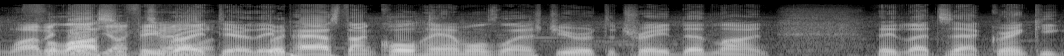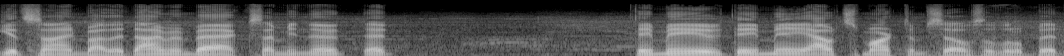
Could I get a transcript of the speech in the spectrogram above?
a lot philosophy young right there. They But- passed on Cole Hamels last year at the trade deadline. They let Zack Greinke get signed by the Diamondbacks. I mean that that they may they may outsmart themselves a little bit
